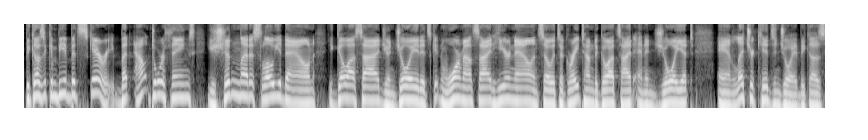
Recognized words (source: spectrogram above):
because it can be a bit scary. But outdoor things, you shouldn't let it slow you down. You go outside, you enjoy it. It's getting warm outside here now. And so it's a great time to go outside and enjoy it and let your kids enjoy it because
